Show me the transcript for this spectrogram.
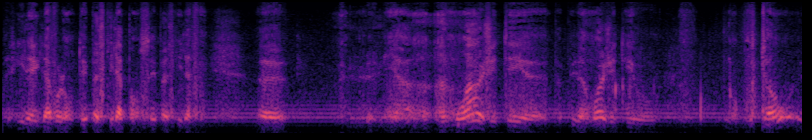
parce qu'il a eu la volonté, parce qu'il a pensé, parce qu'il a fait. Euh, il y a un, mois, j'étais, euh, un peu plus d'un mois, j'étais au, au Bhoutan, euh,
